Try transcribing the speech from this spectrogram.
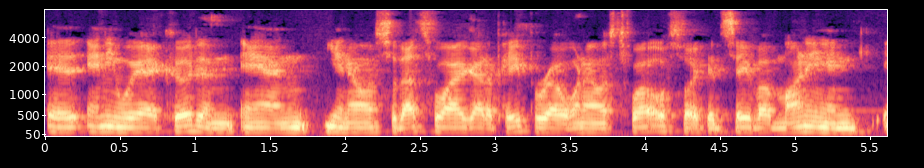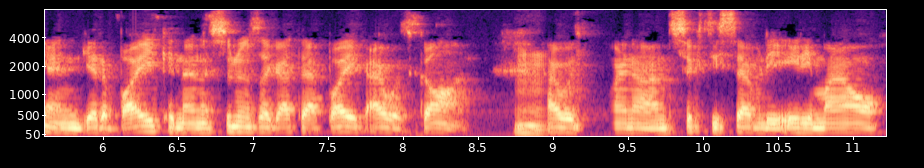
any way I could, and and you know, so that's why I got a paper out when I was 12, so I could save up money and and get a bike, and then as soon as I got that bike, I was gone. Mm. I was going on 60, 70, 80 mile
